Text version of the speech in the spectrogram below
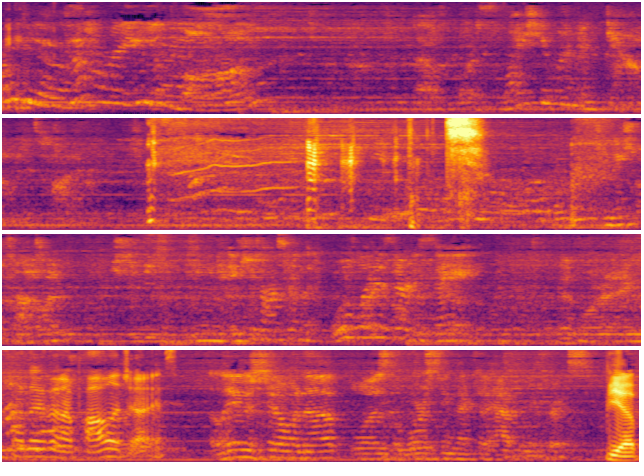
me? How are you, Mom? Oh, of course. Why is she wearing a gown? It's hot out. Do you think she'll talk to me? Mm, If she talks to me, like, well, what is there to say? Good morning. Other than apologize. Elena showing up was the worst thing that could happen to Chris. Yep.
